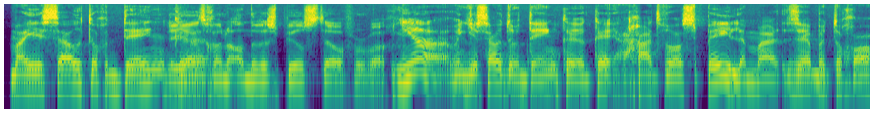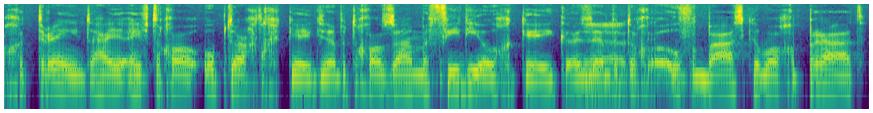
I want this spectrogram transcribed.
Maar je zou toch denken... Je had gewoon een andere speelstijl verwacht. Ja, want je zou toch denken, oké, hij gaat wel spelen, maar ze hebben toch al getraind. Hij heeft toch al opdrachten gekeken. Ze hebben toch al samen video gekeken. Ze Ja, hebben toch over basketbal gepraat.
